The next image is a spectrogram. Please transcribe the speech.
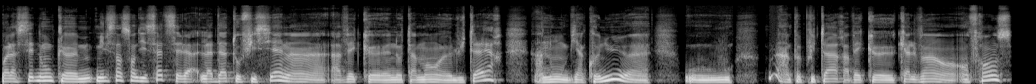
Voilà, c'est donc 1517, euh, c'est la, date officielle, hein, avec euh, notamment euh, Luther, un nom bien connu, ou un peu plus tard avec Calvin en, France.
